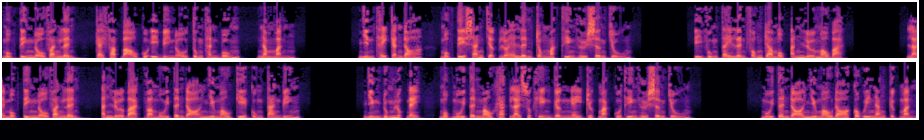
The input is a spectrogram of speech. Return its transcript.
Một tiếng nổ vang lên, cái pháp bảo của y bị nổ tung thành bốn, năm mảnh. Nhìn thấy cảnh đó, một tia sáng chợt lóe lên trong mắt thiên hư sơn chủ. Y vung tay lên phóng ra một ánh lửa màu bạc. Lại một tiếng nổ vang lên, ánh lửa bạc và mũi tên đỏ như máu kia cùng tan biến. Nhưng đúng lúc này, một mũi tên máu khác lại xuất hiện gần ngay trước mặt của thiên hư sơn chủ. Mũi tên đỏ như máu đó có uy năng cực mạnh,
